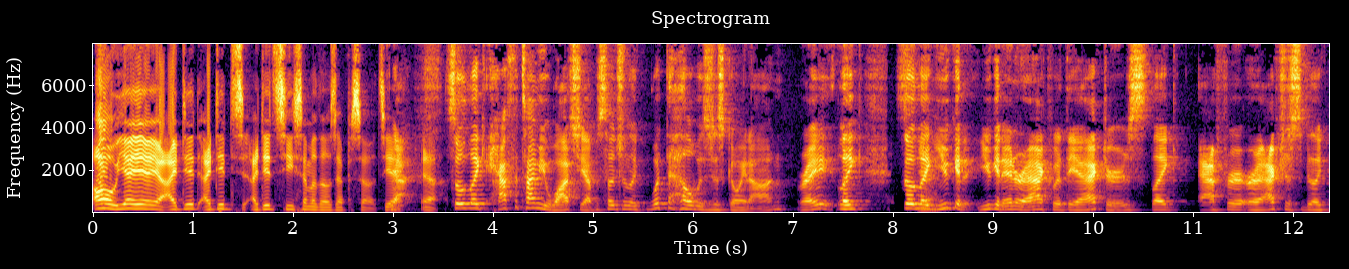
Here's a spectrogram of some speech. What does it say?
Oh yeah, yeah, yeah. I did, I did, I did see some of those episodes. Yeah, yeah. yeah. So like half the time you watch the episodes, you're like, "What the hell was just going on?" Right? Like, so like yeah. you could you could interact with the actors like after or actresses to be like,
